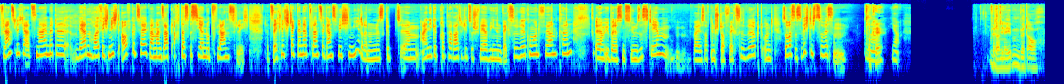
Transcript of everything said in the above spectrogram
pflanzliche Arzneimittel werden häufig nicht aufgezählt, weil man sagt, ach, das ist ja nur pflanzlich. Tatsächlich steckt in der Pflanze ganz viel Chemie drin. Und es gibt ähm, einige Präparate, die zu schwerwiegenden Wechselwirkungen führen können ähm, über das Enzymsystem, weil es auf den Stoffwechsel wirkt. Und sowas ist wichtig zu wissen. Genau. Okay. Ja. Daneben wird auch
